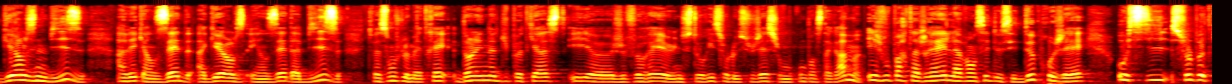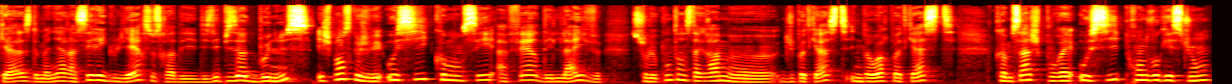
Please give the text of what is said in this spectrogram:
girlsinbees, avec un Z à Girls et un Z à Bees. De toute façon, je le mettrai dans les notes du podcast et euh, je ferai une story sur le sujet sur mon compte Instagram. Et je vous partagerai l'avancée de ces deux projets aussi sur le podcast de manière assez régulière. Ce sera des, épisodes bonus. Et je pense que je vais aussi commencer à faire des lives sur le compte Instagram euh, du podcast, InPower Podcast. Comme ça, je pourrais aussi prendre vos questions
